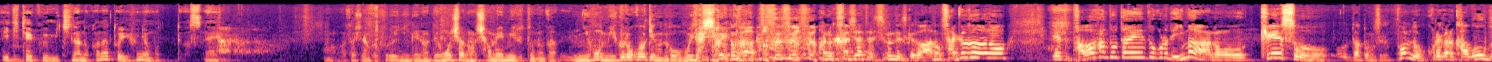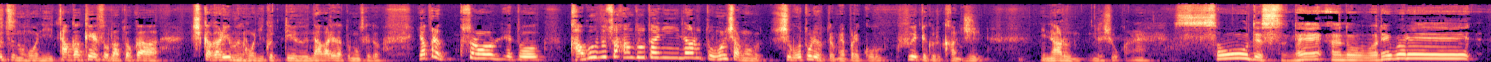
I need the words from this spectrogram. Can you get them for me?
生きていく道なのかなというふうに思ってますね。私なんか古い人間なんで、御社の社名見ると、なんか日本ミクロコーティングの方を思い出しちゃうような あの感じだったりするんですけど、あの先ほどあの、えっと、パワー半導体のところで、今、あのケイ素だと思うんですけど、今度、これから化合物の方に、炭化ケイ素だとか、地下ガリウムの方に行くっていう流れだと思うんですけど、やっぱりその、えっと、化合物半導体になると、御社の仕事量っていうのは、やっぱりこう増えてくる感じになるんでしょうかね。そうですねあの我々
